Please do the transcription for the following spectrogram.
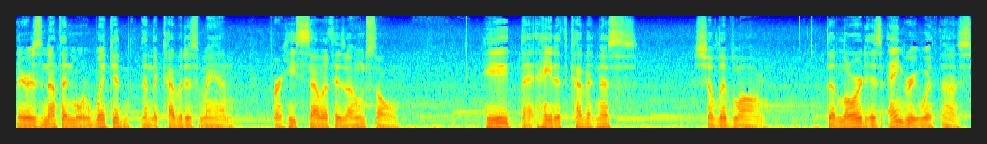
There is nothing more wicked than the covetous man, for he selleth his own soul. He that hateth covetousness shall live long. The Lord is angry with us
